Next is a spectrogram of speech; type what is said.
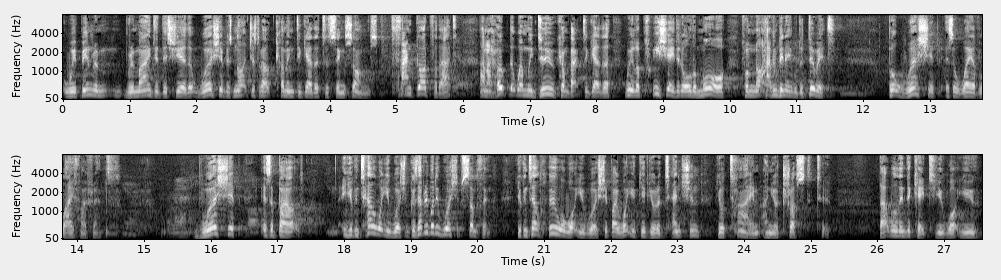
we've been rem- reminded this year that worship is not just about coming together to sing songs. Thank God for that. And I hope that when we do come back together, we'll appreciate it all the more from not having been able to do it. But worship is a way of life, my friends. Worship is about, you can tell what you worship because everybody worships something. You can tell who or what you worship by what you give your attention, your time, and your trust to. That will indicate to you what you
